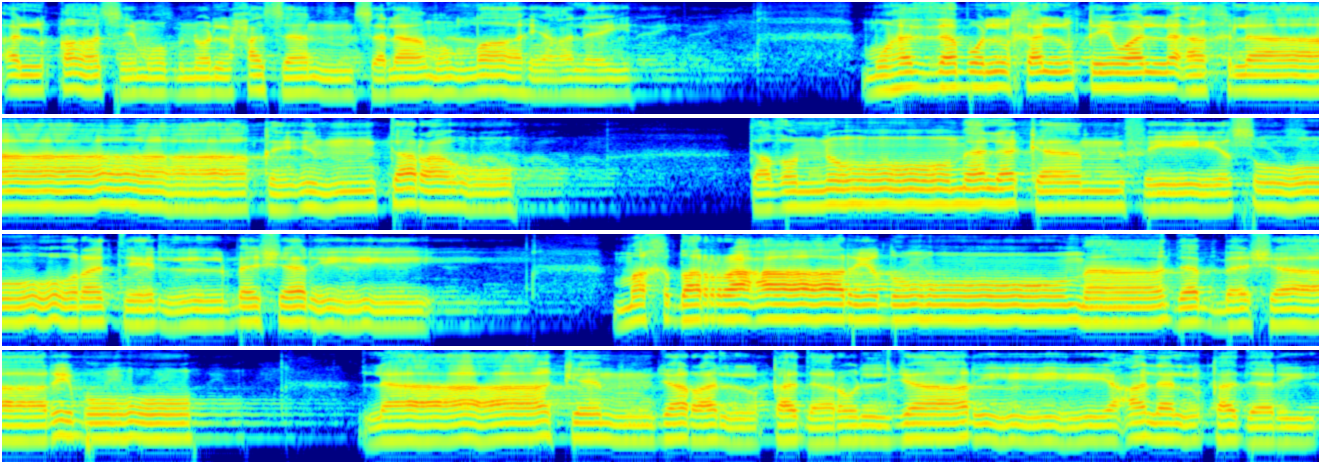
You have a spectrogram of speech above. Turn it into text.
القاسم بن الحسن سلام الله عليه. مهذب الخلق والأخلاق إن تره تظنه ملكا في صورة البشر. مخضر عارضه ما دب شاربه. لكن جرى القدر الجاري على القدر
